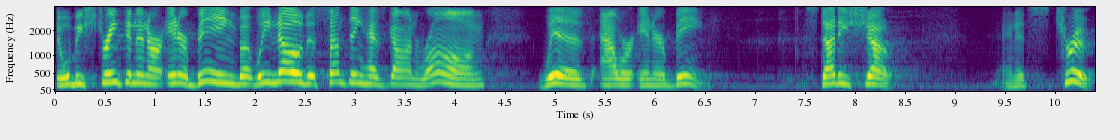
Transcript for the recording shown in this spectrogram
that we'll be strengthened in our inner being, but we know that something has gone wrong with our inner being. Studies show, and it's true,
